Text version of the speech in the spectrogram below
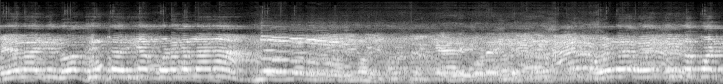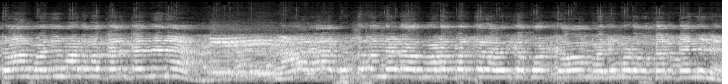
ಮೇಲಾಗಿ ಕೊಡಗಲ್ಲ ಕೊಟ್ಟು ಮದುವೆ ಮಾಡ್ಬೇಕು ಅನ್ಕಂದಿನಿ ನಾಳೆ ಬಿಟ್ಟು ಬಂದಾಡ ಅವ್ರು ನೋಡಕ್ ಬರ್ತಾರೆ ಅವ್ರಿಗೆ ಕೊಟ್ಟು ಮದುವೆ ಮಾಡ್ಬೇಕು ಅನ್ಕಂದಿನಿ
